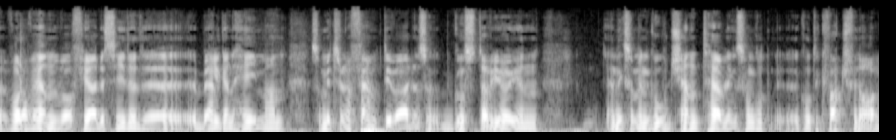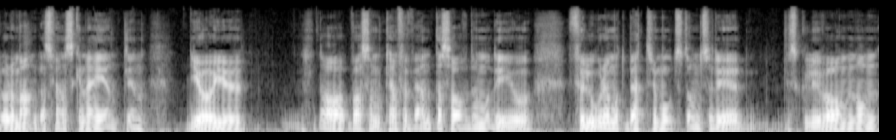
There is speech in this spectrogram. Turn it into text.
varav en var fjärdesidade eh, belgaren Heyman som är 350 i världen. Så Gustav gör ju en, en, liksom en godkänd tävling som går, går till kvartsfinal och de andra svenskarna egentligen gör ju ja, vad som kan förväntas av dem och det är ju att förlora mot bättre motstånd så det, det skulle ju vara om någon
